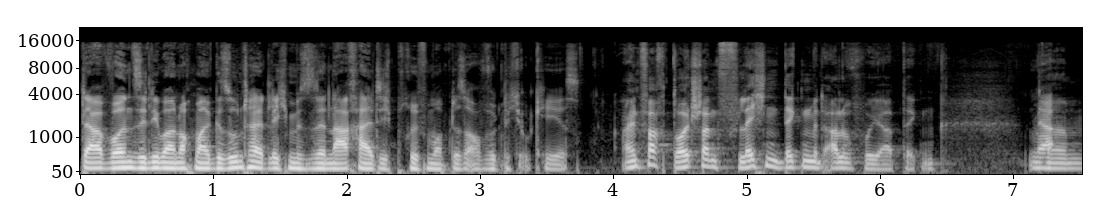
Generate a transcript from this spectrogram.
da wollen sie lieber nochmal gesundheitlich, müssen sie nachhaltig prüfen, ob das auch wirklich okay ist. einfach Deutschland flächendeckend mit Alufolie abdecken. Ja. Ähm,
